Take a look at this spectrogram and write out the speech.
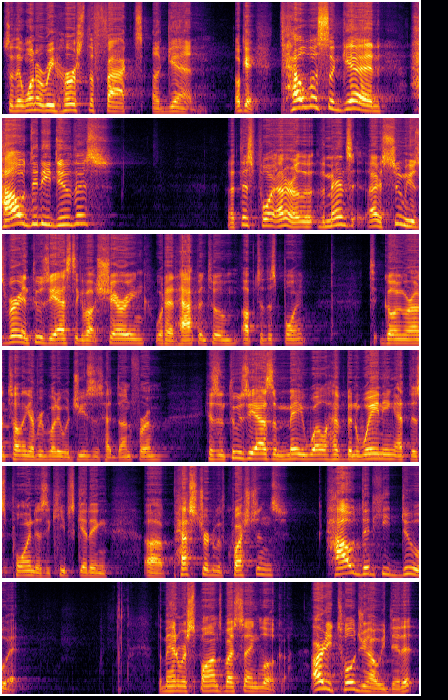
So they want to rehearse the facts again. Okay, tell us again, how did he do this? At this point, I don't know, the man's, I assume he was very enthusiastic about sharing what had happened to him up to this point, going around telling everybody what Jesus had done for him. His enthusiasm may well have been waning at this point as he keeps getting uh, pestered with questions. How did he do it? The man responds by saying, look, I already told you how he did it,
